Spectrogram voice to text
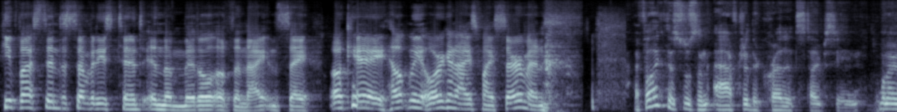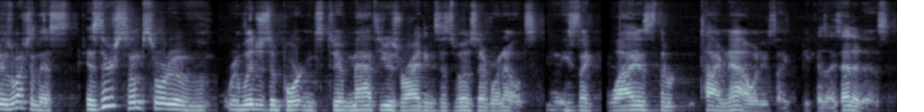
he busts into somebody's tent in the middle of the night and say, "Okay, help me organize my sermon." I feel like this was an after the credits type scene. When I was watching this, is there some sort of religious importance to Matthew's writings as opposed to everyone else? He's like, why is the time now? And he's like, because I said it is.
